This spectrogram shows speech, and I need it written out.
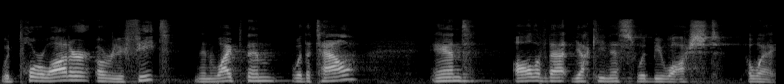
would pour water over your feet, and then wipe them with a towel. And all of that yuckiness would be washed away.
